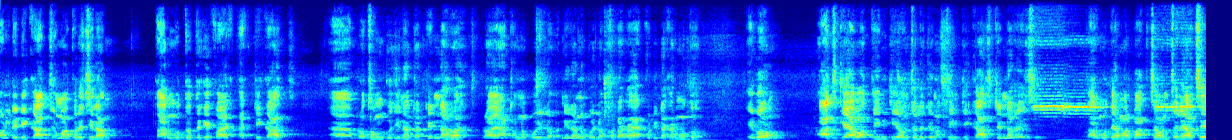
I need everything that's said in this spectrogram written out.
অলরেডি কাজ জমা করেছিলাম। তার মধ্য থেকে কয়েক একটি কাজ প্রথম গজিনাটা টেন্ডার হয়, প্রায় আটানব্বই নিরানব্বই লক্ষ টাকা, এক কোটি টাকার মতো। এবং আজকে আবার তিনটি অঞ্চলের জন্য তিনটি কাজ টেন্ডার হয়েছে। তার মধ্যে আমার বাচ্চা অঞ্চলে আছে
